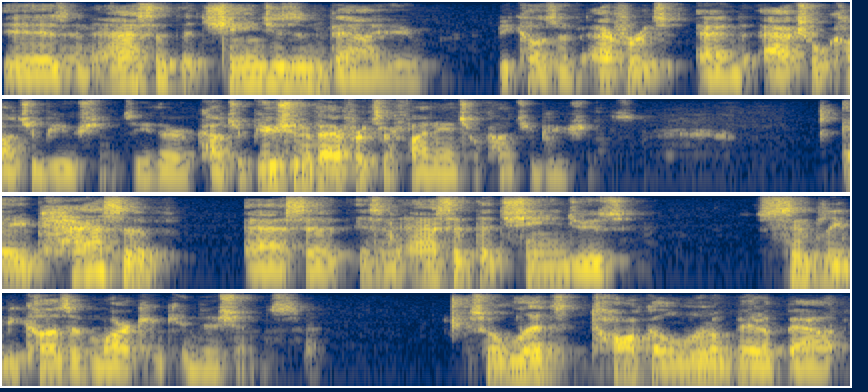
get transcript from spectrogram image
is an asset that changes in value because of efforts and actual contributions, either contribution of efforts or financial contributions. A passive asset is an asset that changes simply because of market conditions. So let's talk a little bit about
